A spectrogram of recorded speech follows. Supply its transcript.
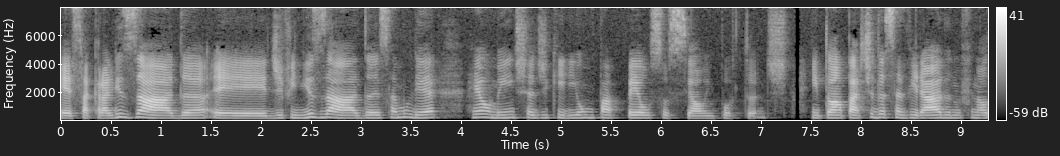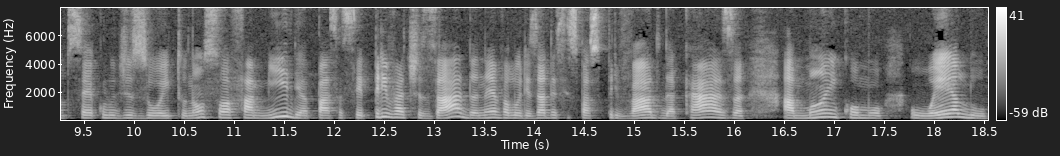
é, sacralizada, é, divinizada. Essa mulher realmente adquiria um papel social importante. Então, a partir dessa virada no final do século XVIII, não só a família passa a ser privatizada, né, valorizada esse espaço privado da casa, a mãe como o elo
